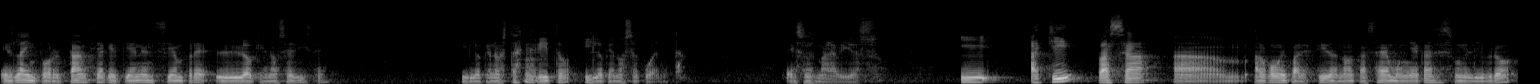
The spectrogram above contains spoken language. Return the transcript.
es la importancia que tienen siempre lo que no se dice y lo que no está Mm. escrito y lo que no se cuenta. Eso es maravilloso. Y aquí pasa algo muy parecido, ¿no? Casa de Muñecas es un libro,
